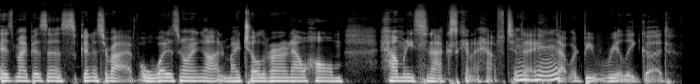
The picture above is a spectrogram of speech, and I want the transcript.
is my business going to survive? What is going on? My children are now home. How many snacks can i have today? Mm-hmm. That would be really good.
